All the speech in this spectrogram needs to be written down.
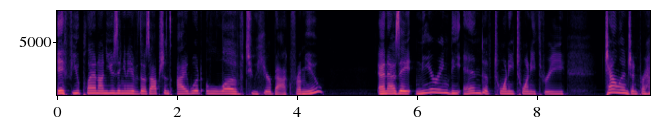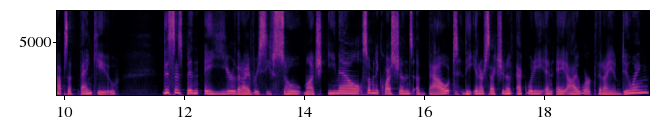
If you plan on using any of those options, I would love to hear back from you. And as a nearing the end of 2023 challenge and perhaps a thank you. This has been a year that I've received so much email, so many questions about the intersection of equity and AI work that I am doing.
